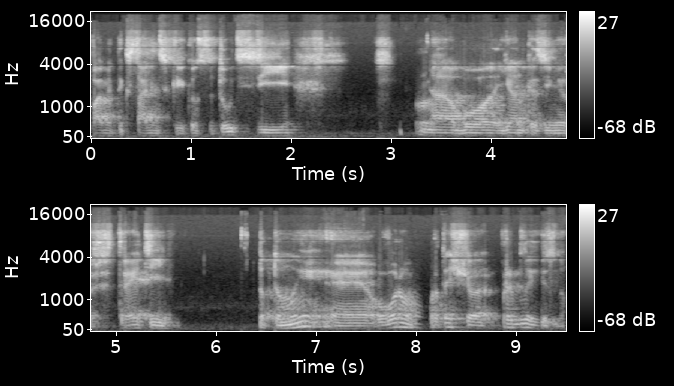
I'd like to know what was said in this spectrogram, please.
пам'ятник Сталінської конституції, або Ян Казімір III. Тобто ми е, говоримо про те, що приблизно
